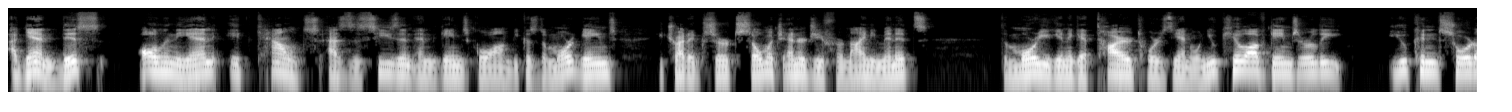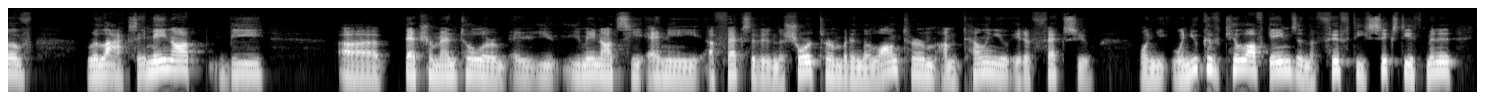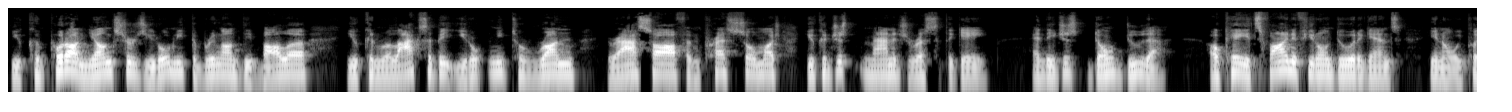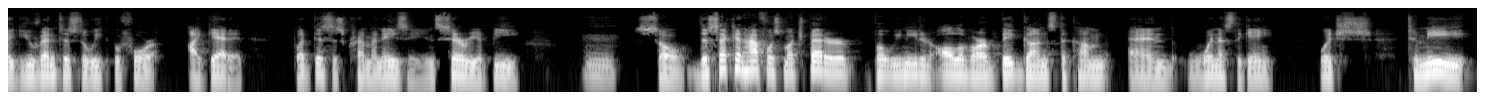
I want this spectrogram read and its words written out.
again, this all in the end, it counts as the season and games go on because the more games you try to exert so much energy for 90 minutes, the more you're going to get tired towards the end. When you kill off games early, you can sort of relax. It may not be uh, detrimental or uh, you, you may not see any effects of it in the short term, but in the long term, I'm telling you, it affects you. When you when you could kill off games in the 50, 60th minute, you can put on youngsters. You don't need to bring on Dybala. You can relax a bit. You don't need to run your ass off and press so much. You can just manage the rest of the game. And they just don't do that. Okay, it's fine if you don't do it against, you know, we played Juventus the week before. I get it. But this is Cremonese in Serie B. Mm. So the second half was much better, but we needed all of our big guns to come and win us the game. Which to me,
